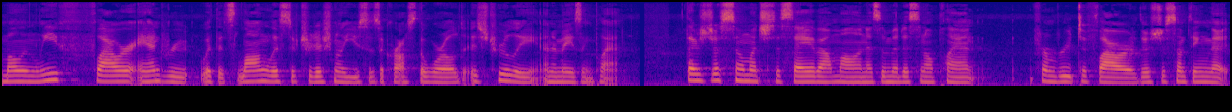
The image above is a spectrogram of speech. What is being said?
Mullein leaf, flower, and root, with its long list of traditional uses across the world, is truly an amazing plant. There's just so much to say about mullein as a medicinal plant, from root to flower. There's just something that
